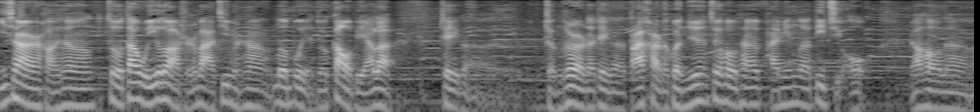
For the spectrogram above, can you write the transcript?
一下好像就耽误一个多小时吧，基本上勒布也就告别了这个整个的这个达喀尔的冠军，最后他排名了第九，然后呢，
